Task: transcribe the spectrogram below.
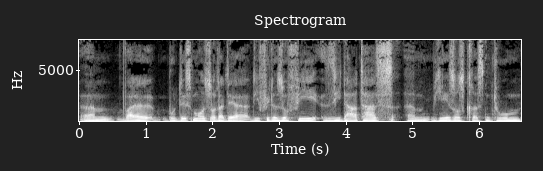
ähm, weil Buddhismus oder der die Philosophie Siddharthas, ähm, Jesus, Christentum,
